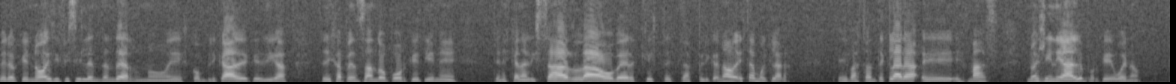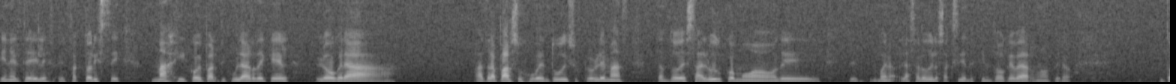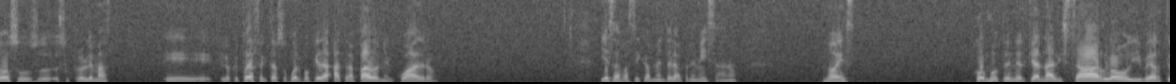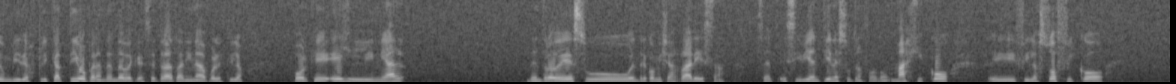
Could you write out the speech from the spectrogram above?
pero que no es difícil de entender, no es complicada de que digas, te deja pensando porque tiene, tenés que analizarla o ver qué te está explicando. No, está muy clara, es bastante clara, eh, es más, no es lineal porque, bueno, tiene el, el, el factor ese mágico y particular de que él logra atrapar su juventud y sus problemas tanto de salud como de, de, bueno, la salud y los accidentes tienen todo que ver, ¿no? Pero todos sus, sus problemas, eh, lo que puede afectar su cuerpo queda atrapado en el cuadro. Y esa es básicamente la premisa, ¿no? No es como tener que analizarlo y verte un video explicativo para entender de qué se trata ni nada por el estilo, porque es lineal dentro de su, entre comillas, rareza. Sea, si bien tiene su trasfondo mágico, y filosófico,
